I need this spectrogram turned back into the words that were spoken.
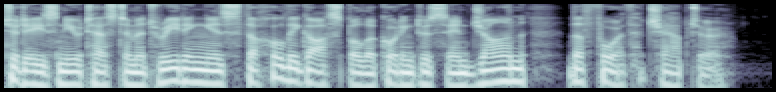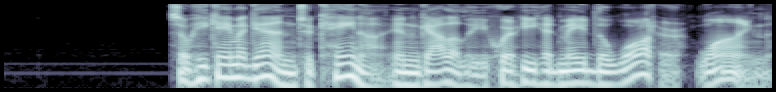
Today's New Testament reading is the Holy Gospel according to St. John, the fourth chapter. So he came again to Cana in Galilee, where he had made the water wine.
